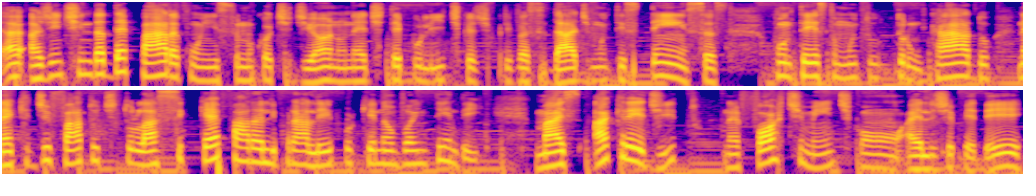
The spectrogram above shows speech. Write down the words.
a, a, gente ainda depara com isso no cotidiano, né, de ter políticas de privacidade muito extensas, com texto muito truncado, né, que de fato o titular sequer para ali para ler porque não vai entender. Mas acredito né, fortemente com a LGPD,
